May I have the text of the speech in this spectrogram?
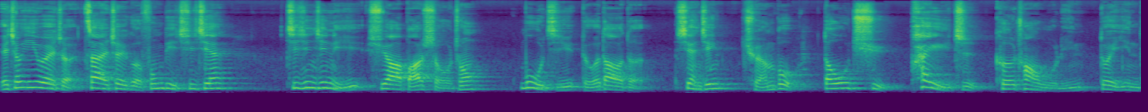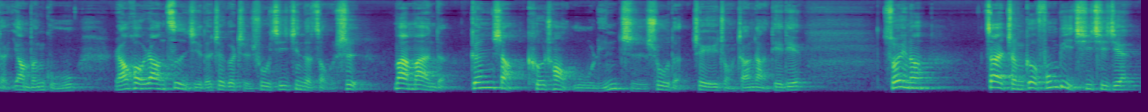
也就意味着在这个封闭期间，基金经理需要把手中募集得到的现金全部都去配置科创五零对应的样本股，然后让自己的这个指数基金的走势慢慢的跟上科创五零指数的这一种涨涨跌跌。所以呢，在整个封闭期期间。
